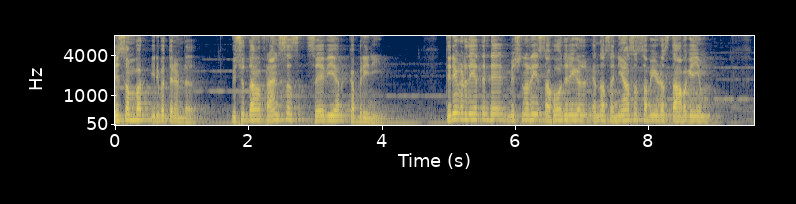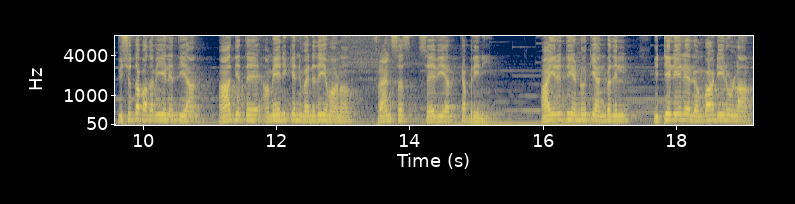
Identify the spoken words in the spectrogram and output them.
ഡിസംബർ ഇരുപത്തിരണ്ട്. വിശുദ്ധ ഫ്രാൻസിസ് സേവിയർ കബ്രീനി. തിരുഹൃദയത്തിന്റെ മിഷണറി സഹോദരികൾ എന്ന സന്യാസ സഭയുടെ സ്ഥാപകയും വിശുദ്ധ പദവിയിലെത്തിയ ആദ്യത്തെ അമേരിക്കൻ വനിതയുമാണ് ഫ്രാൻസിസ് സേവിയർ കബ്രീനി. ആയിരത്തി എണ്ണൂറ്റി അൻപതിൽ ഇറ്റലിയിലെ ലൊമ്പാഡിയിലുള്ള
